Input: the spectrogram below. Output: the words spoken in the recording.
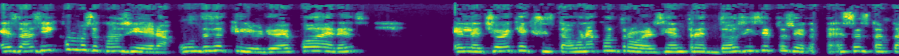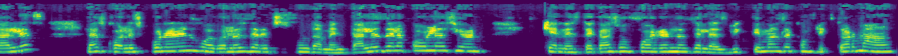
Es así como se considera un desequilibrio de poderes el hecho de que exista una controversia entre dos instituciones estatales, las cuales ponen en juego los derechos fundamentales de la población, que en este caso fueron los de las víctimas de conflicto armado,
